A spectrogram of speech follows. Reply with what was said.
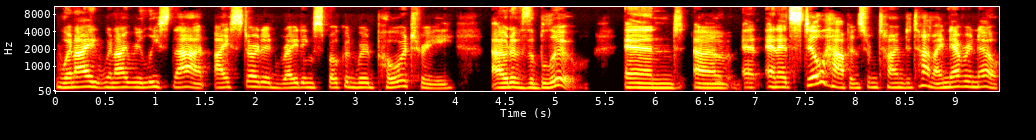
when i when i released that i started writing spoken word poetry out of the blue and um and, and it still happens from time to time i never know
